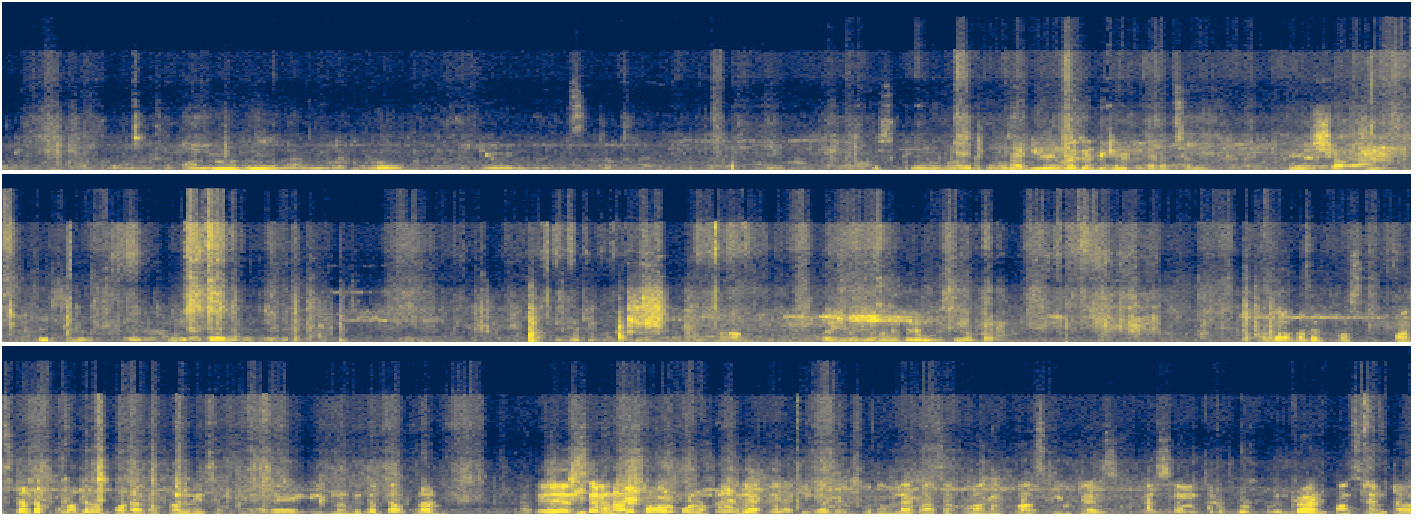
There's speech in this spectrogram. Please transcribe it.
আচ্ছা, আপনাদের পাঁচখানটা পোলা দেওয়ার প্রোডাক্ট আপনার রয়েছে মানে এগুলোর ভিতর তো আপনার ঠিকানা সহ কোনো কিছু লেখা নাই ঠিক আছে? শুধু লেখা আছে কোলাজেন প্লাস কিউটেল ব্র্যান্ড কনস্ট্যান্টটা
